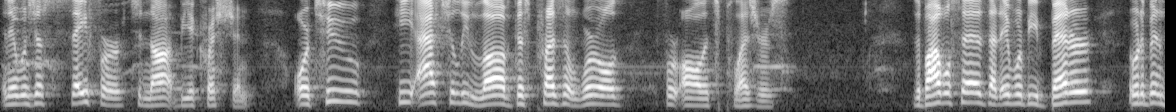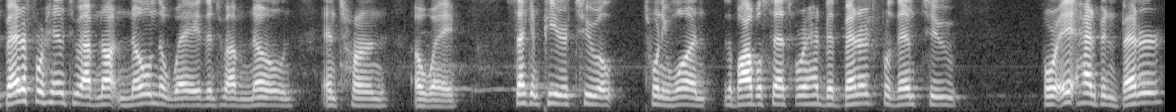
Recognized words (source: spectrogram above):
and it was just safer to not be a Christian. Or two, he actually loved this present world for all its pleasures. The Bible says that it would be better, it would have been better for him to have not known the way than to have known and turned away. 2 Peter 2 uh, 21, the Bible says, For it had been better for them to, for it had been better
